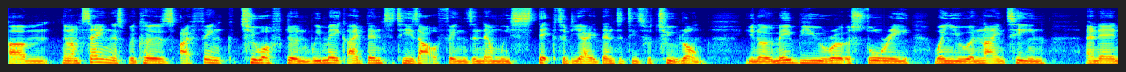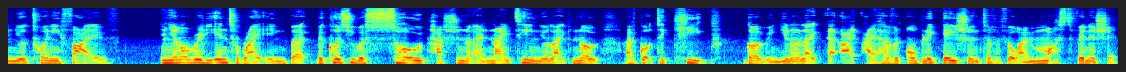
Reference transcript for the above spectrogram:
Um, and I'm saying this because I think too often we make identities out of things and then we stick to the identities for too long. You know, maybe you wrote a story when you were 19 and then you're 25 and you're not really into writing, but because you were so passionate at 19, you're like, no, I've got to keep going. You know, like I, I have an obligation to fulfill. I must finish it.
